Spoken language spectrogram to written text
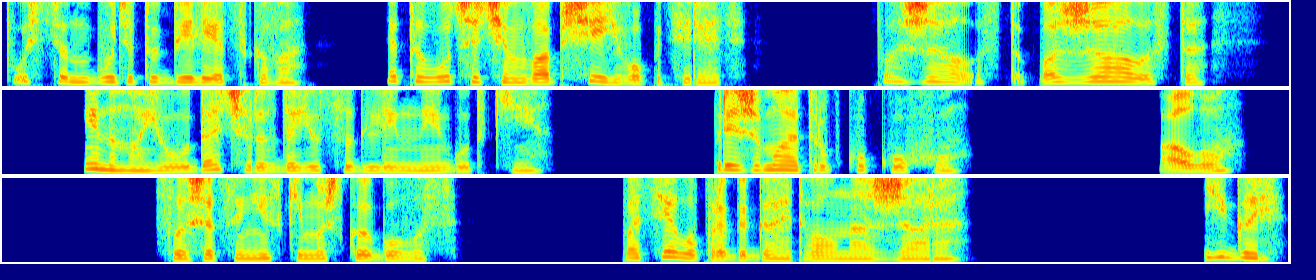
Пусть он будет у Белецкого. Это лучше, чем вообще его потерять. Пожалуйста, пожалуйста, и на мою удачу раздаются длинные гудки. Прижимаю трубку к уху. «Алло?» Слышится низкий мужской голос. По телу пробегает волна жара. «Игорь?»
